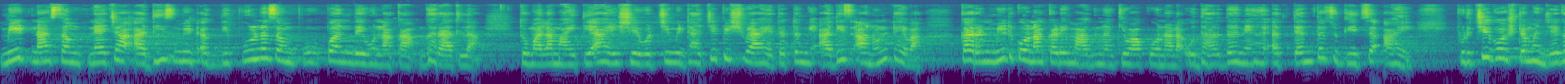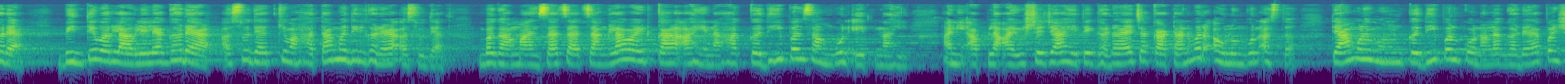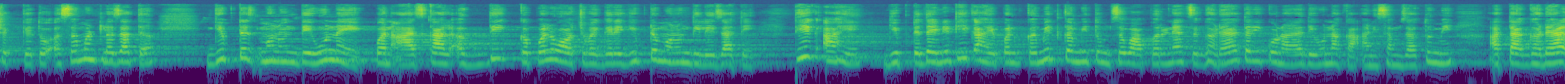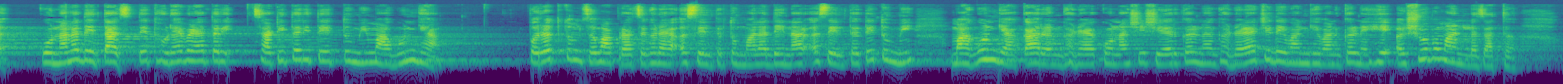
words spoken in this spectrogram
मीठ ना संपण्याच्या आधीच मीठ अगदी पूर्ण संपू पण देऊ नका घरातला. तुम्हाला माहिती आहे शेवटची मिठाची पिशवी आहे तर तुम्ही आधीच आणून ठेवा. कारण मीठ कोणाकडे मागणं किंवा कोणाला उधार देणे हे अत्यंत चुकीचं आहे. पुढची गोष्ट म्हणजे घड्याळ. भिंतीवर लावलेल्या घड्याळ असू द्यात किंवा हातामधील घड्याळ असू द्यात. बघा माणसाचा चांगला वाईट काळ आहे ना हा कधी पण सांगून येत नाही. आणि आपलं आयुष्य जे आहे ते घड्याळाच्या काठांवर अवलंबून असतं. त्यामुळे म्हणून कधी पण कोणाला घड्याळ पण शक्यतो असं म्हटलं जातं गिफ्ट म्हणून देऊ नये पण आजकाल अगदी कपल वॉच वगैरे गिफ्ट म्हणून दिले जाते. ठीक आहे गिफ्ट देणे ठीक आहे पण कमीत कमी तुमचं वापरण्याचं घड्याळ तरी कोणाला देऊ नका. आणि समजा तुम्ही आता घड्याळ कोणाला देताच ते थोड्या वेळा तरी साठी तरी ते तुम्ही मागून घ्या. परत तुमचं वापराचं घड्याळ असेल तर तुम्हाला देणार असेल तर ते तुम्ही मागून घ्या. कारण घड्याळ कोणाशी शेअर करणं घड्याळाची देवाणघेवाण करणे हे अशुभ मानलं जातं.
